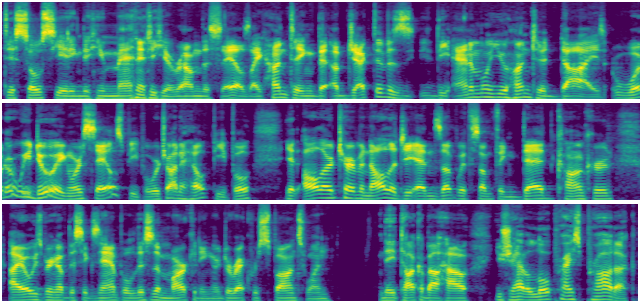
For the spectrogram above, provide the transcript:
dissociating the humanity around the sales. Like hunting, the objective is the animal you hunted dies. What are we doing? We're salespeople. We're trying to help people. Yet all our terminology ends up with something dead, conquered. I always bring up this example. This is a marketing or direct response one they talk about how you should have a low price product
